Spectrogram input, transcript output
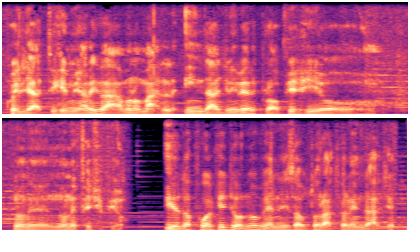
quegli atti che mi arrivavano, ma indagini vere e proprie io non ne, non ne feci più. Io dopo qualche giorno venne esautorato le indagini.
